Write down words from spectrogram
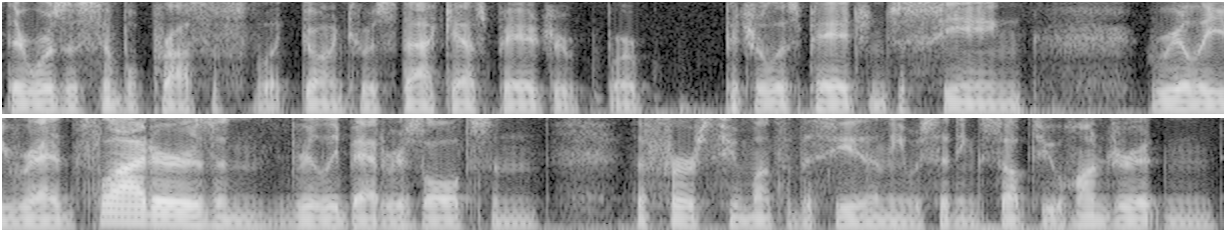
there was a simple process of like going to a Statcast page or, or pitcher list page and just seeing really red sliders and really bad results and the first two months of the season he was sitting sub 200 and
